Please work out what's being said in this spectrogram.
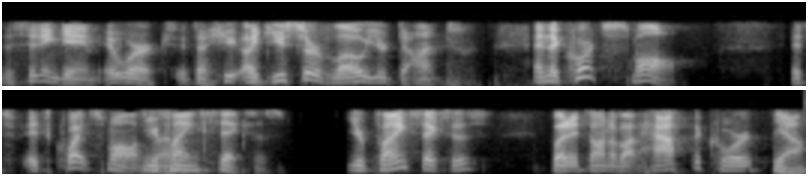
the sitting game, it works. It's a huge, like you serve low, you're done. And the court's small. It's it's quite small. It's You're not- playing sixes. You're playing sixes, but it's on about half the court. Yeah.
